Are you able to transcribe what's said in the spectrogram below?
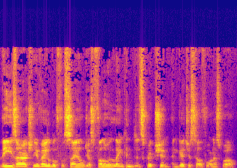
these are actually available for sale. Just follow the link in the description and get yourself one as well.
